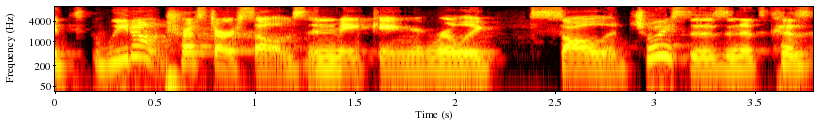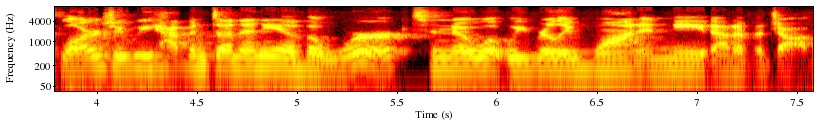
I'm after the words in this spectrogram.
it's we don't trust ourselves in making really solid choices, and it's because largely we haven't done any of the work to know what we really want and need out of a job.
